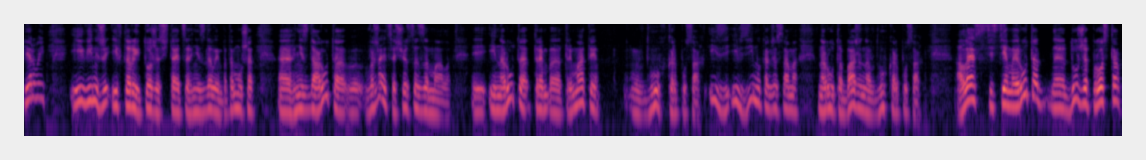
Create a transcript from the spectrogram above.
перший, і він же і вторий теж вважається гніздовим, тому що гнізда рута вважається, що це замало. І на рута треба тримати в двох корпусах. І, і в зиму так же само на рута бажана в двох корпусах. Але з системою рута е, дуже просто.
